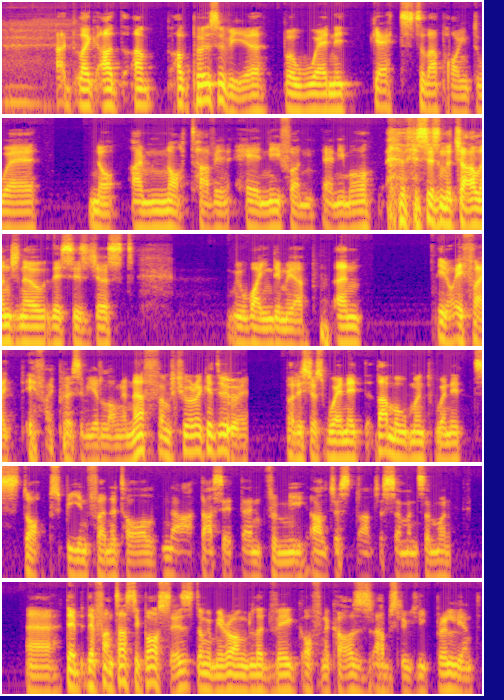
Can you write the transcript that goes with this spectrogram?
I, like I, I'm, I'll persevere, but when it gets to that point where no, I'm not having any fun anymore. this isn't a challenge No, This is just winding me up. And you know, if I if I persevered long enough, I'm sure I could do it. But it's just when it that moment when it stops being fun at all. Nah, that's it. Then for me, I'll just I'll just summon someone. Uh, they're, they're fantastic bosses. Don't get me wrong. Ludwig Orphan of Kos, absolutely brilliant.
